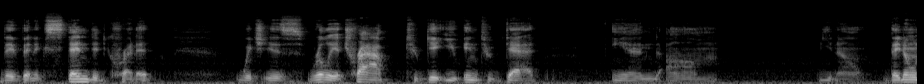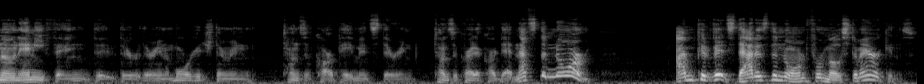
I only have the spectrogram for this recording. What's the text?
they've been extended credit, which is really a trap to get you into debt. And, um, you know, they don't own anything. They're, they're in a mortgage, they're in tons of car payments, they're in tons of credit card debt. And that's the norm. I'm convinced that is the norm for most Americans.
